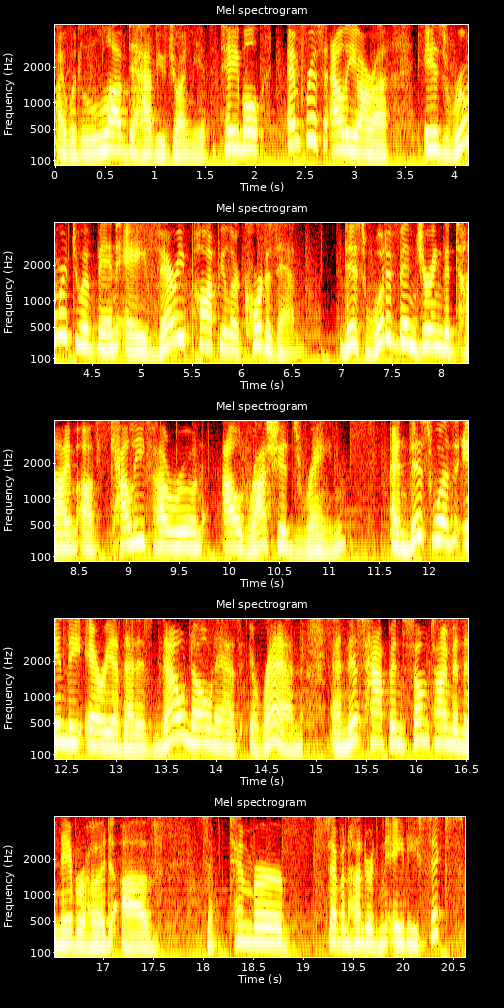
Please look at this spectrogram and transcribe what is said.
I would love to have you join me at the table. Empress Alaria is rumored to have been a very popular courtesan. This would have been during the time of Caliph Harun al-Rashid's reign, and this was in the area that is now known as Iran, and this happened sometime in the neighborhood of September 786.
